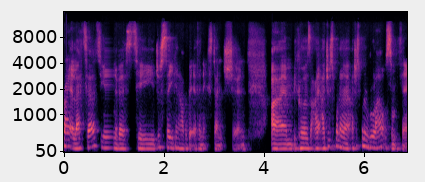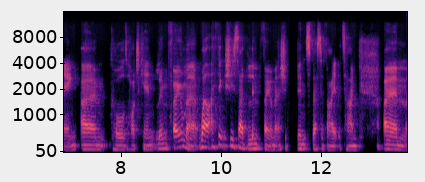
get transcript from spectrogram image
write a letter to university just so you can have a bit of an extension um, because I, just want to I just want to rule out something um, called Hodgkin lymphoma. Well, I think she said lymphoma. She didn't specify at the time, um,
